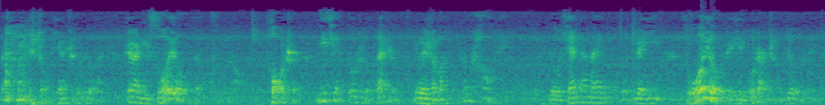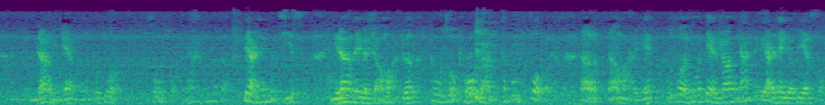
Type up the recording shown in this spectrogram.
的。你首先是个热爱，这样你所有的苦恼、操持一切都是个 pleasure。因为什么？他们好这个，有钱难买都愿意。所有这些有点成就的人，你让李彦宏不做搜索，呀他妈的，第二天就急死了。你让这个小马哥不做 program，他不做不了。让马云不做什么电商，呀第二天就憋死了。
